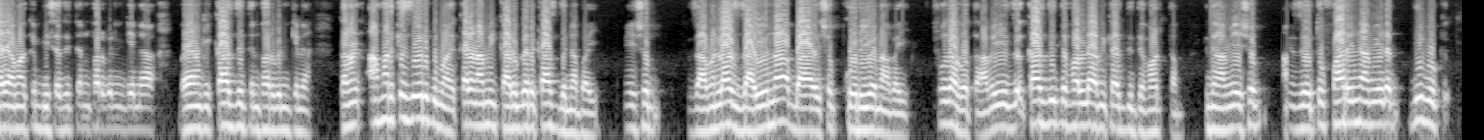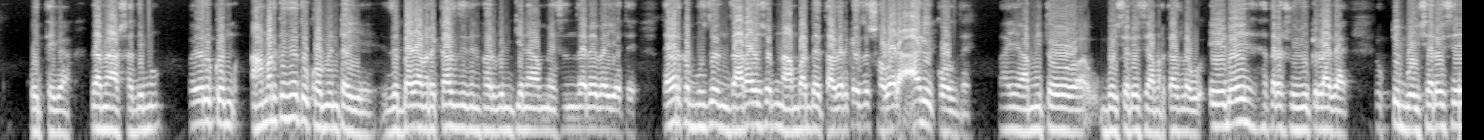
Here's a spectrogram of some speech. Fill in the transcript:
ভাই আমাকে ভিসা দিতেন পারবেন কিনা, ভাই আমাকে কাজ দিতেন পারবেন কিনা। কারণ আমার কাছে এরকম হয়, কারণ আমি কারও কারও কাজ দিই না ভাই। এসব ঝামেলা যাইও না বা এসব করিও না ভাই, সোজা কথা। আমি কাজ দিতে পারলে আমি কাজ দিতে পারতাম, কিন্তু আমি এসব যেহেতু পারি না, আমি এটা দিব কই থেকে, যে আমি আশা দিব এরকম আমার কাছে তো কমেন্ট আইয়ে যে ভাই আমার কাজ দিতে পারবেন কিনা মেসেঞ্জারে ভাই ইয়েতে, তাদেরকে বুঝেন, যারা এইসব নাম্বার দেয় তাদের কাছে সবার আগে কল দেয়। ভাই, আমি তো বৈশা রয়েছে, আমার কাজ লাগবো। এডে তারা সুযোগে লাগায়? লোকটি বৈশা রয়েছে।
